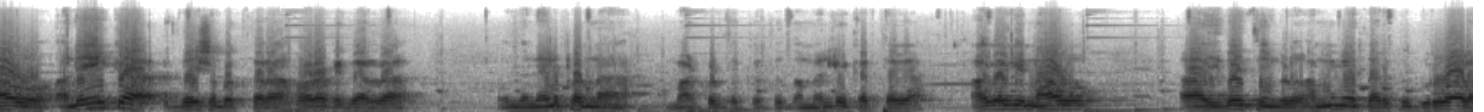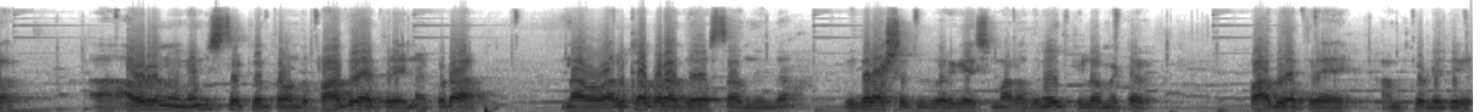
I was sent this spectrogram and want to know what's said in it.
ನಾವು ಅನೇಕ ದೇಶಭಕ್ತರ, ಹೋರಾಟಗಾರರ ಒಂದು ನೆನಪನ್ನು ಮಾಡ್ಕೊಳ್ತಕ್ಕಂಥದ್ದು ನಮ್ಮೆಲ್ಲರ ಕರ್ತವ್ಯ. ಹಾಗಾಗಿ ನಾವು ಇದೇ ತಿಂಗಳು ಹನ್ನೊಂದನೇ ತಾರೀಕು ಗುರುವಾರ ಅವರನ್ನು ನೆನೆಸ್ತಕ್ಕಂಥ ಒಂದು ಪಾದಯಾತ್ರೆಯನ್ನು ಕೂಡ ನಾವು ಅಲ್ಕಾಪುರ ದೇವಸ್ಥಾನದಿಂದ ವಿಧರಾಷ್ಟ್ರದವರೆಗೆ ಸುಮಾರು ಹದಿನೈದು ಕಿಲೋಮೀಟರ್ ಪಾದಯಾತ್ರೆ ಹಮ್ಮಿಕೊಂಡಿದ್ದೀವಿ.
